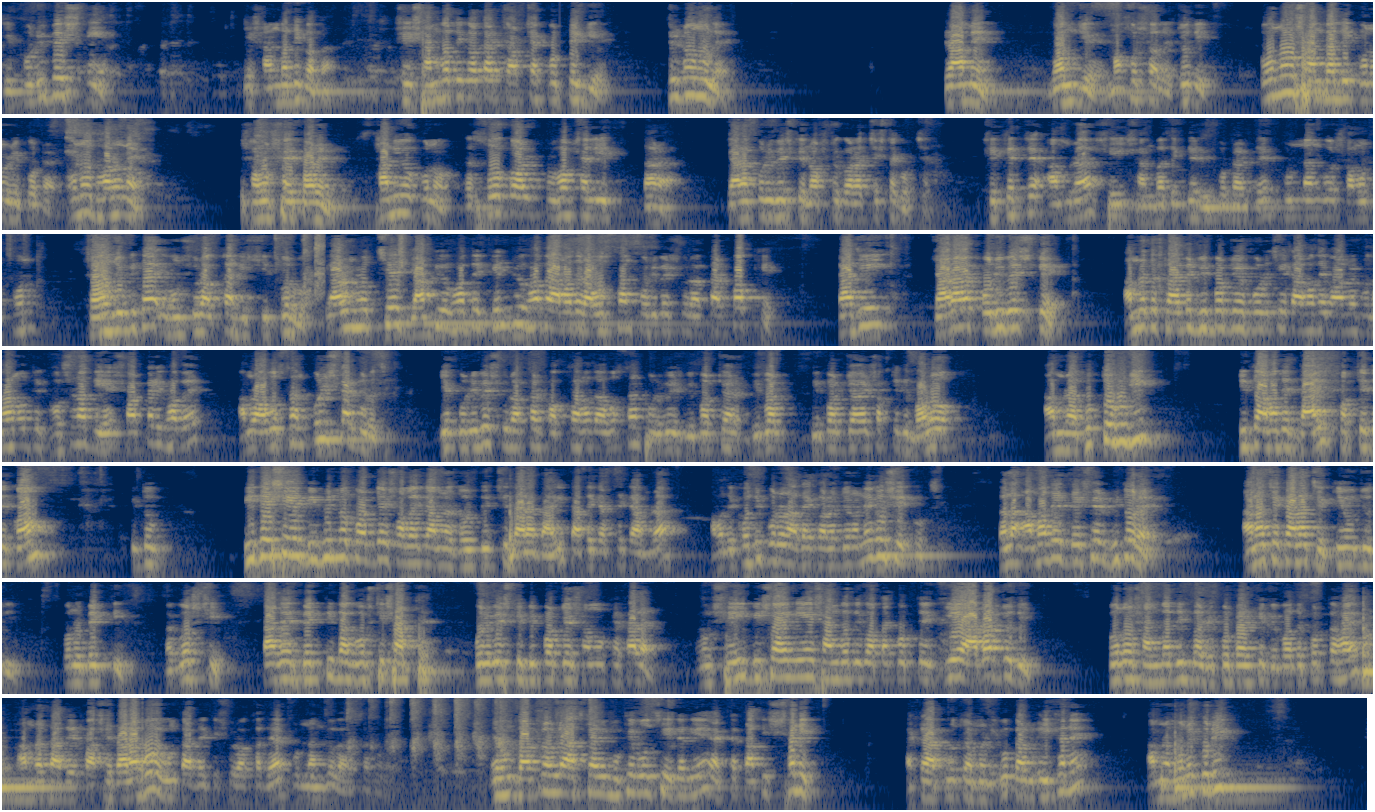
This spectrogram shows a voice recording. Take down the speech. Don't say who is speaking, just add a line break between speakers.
যে পরিবেশ নিয়ে যে সাংবাদিকতা, সেই সাংবাদিকতার চর্চা করতে গিয়ে তৃণমূলে, গ্রামে, গঞ্জে, মফস্বলে যদি কোনো সাংবাদিক, কোনো রিপোর্টার কোনো ধরনের সমস্যায় পড়েন, স্থানীয় কোনো সো কল প্রভাবশালী দ্বারা যারা পরিবেশকে নষ্ট করার চেষ্টা করছেন, সেক্ষেত্রে আমরা সেই সাংবাদিকদের রিপোর্টারদের পূর্ণাঙ্গ সমর্থন সহযোগিতা এবং সুরক্ষা নিশ্চিত করব। কারণ হচ্ছে জাতীয়ভাবে, কেন্দ্রীয়ভাবে আমাদের অবস্থান পরিবেশ সুরক্ষার পক্ষে। কাজেই যারা পরিবেশকে, আমরা তো ক্লাইমেট বিপর্যয়ে পড়েছি, এটা আমাদের মাননীয় প্রধানমন্ত্রী ঘোষণা দিয়ে সরকারিভাবে আমরা অবস্থান পরিষ্কার করেছি। যে পরিবেশ সুরক্ষার পক্ষে আমাদের অবস্থান, পরিবেশ বিপর্যয় বিপর্যয়ের সবচেয়ে বড় আমরা ভুক্তভোগী। কিন্তু আমাদের দায় সবচেয়ে কম। কিন্তু বিদেশে বিভিন্ন পর্যায়ে সবাইকে আমরা দোষ দিচ্ছি তারা দায়ী, তাদের কাছ থেকে আমরা আমাদের ক্ষতিপূরণ আদায় করার জন্য নেগোসিয়েট করছি। তাহলে আমাদের দেশের ভিতরে আনাচে কানাচে কেউ যদি কোনো ব্যক্তি বা গোষ্ঠী তাদের ব্যক্তি বা গোষ্ঠী স্বার্থে পরিবেশকে বিপর্যয়ের সম্মুখে ফেলেন এবং সেই বিষয় নিয়ে সাংবাদিকতা করতে গিয়ে আবার যদি কোনো সাংবাদিক বা রিপোর্টারকে বিপদে পড়তে হয়, আমরা তাদের পাশে দাঁড়াবো এবং তাদেরকে সুরক্ষা দেওয়ার পূর্ণাঙ্গ ব্যবস্থা করব। এবং দরকার হলে আজকে আমি মুখে বলছি, এটা নিয়ে একটা প্রাতিষ্ঠানিক একটা অ্যাপ্রোচ আমরা নিব। কারণ এইখানে আমরা মনে করি,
